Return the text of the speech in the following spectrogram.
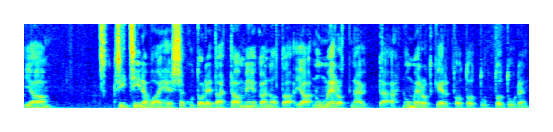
Ja sitten siinä vaiheessa, kun todetaan, että tämä on meidän kannalta ja numerot näyttää, numerot kertoo totu, totuuden,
